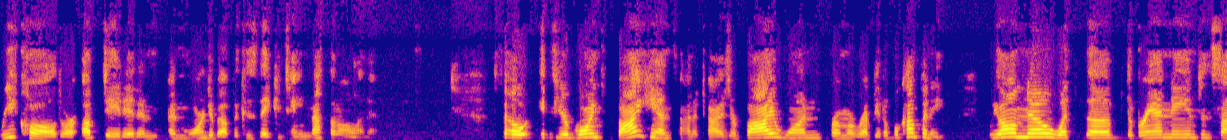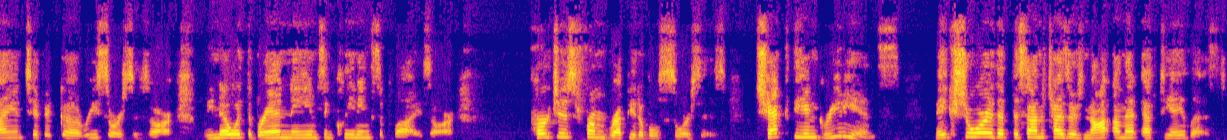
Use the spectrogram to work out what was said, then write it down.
recalled or updated and, and warned about because they contain methanol in it. So if you're going to buy hand sanitizer, buy one from a reputable company. We all know what the, the brand names and scientific uh, resources are. We know what the brand names and cleaning supplies are. Purchase from reputable sources. Check the ingredients. Make sure that the sanitizer is not on that FDA list.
